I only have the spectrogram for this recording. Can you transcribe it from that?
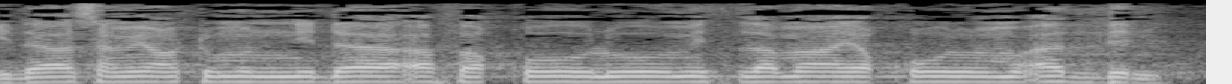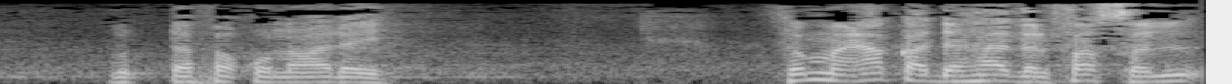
إذا سمعتم النداء فقولوا مثل ما يقول المؤذن متفق عليه. ثم عقد هذا الفصل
